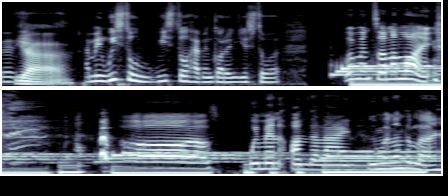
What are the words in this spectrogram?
But yeah I mean, we still we still haven't gotten used to it. Women's on the line. oh, that was Women on the line. women on the line.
